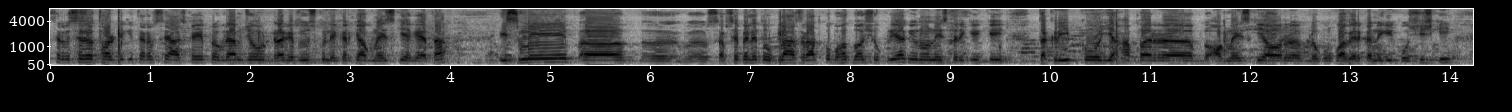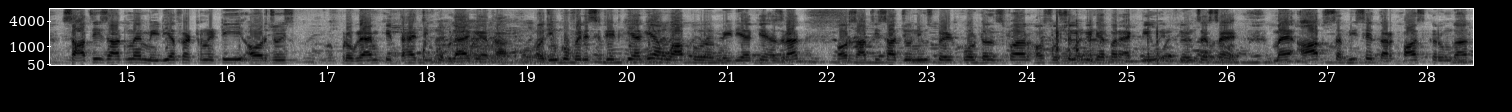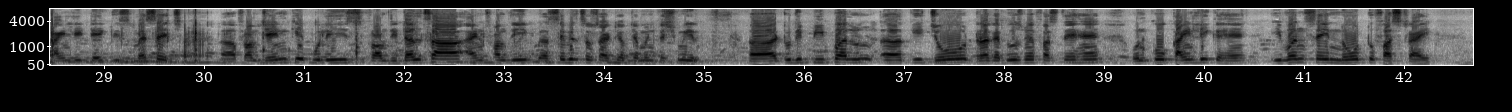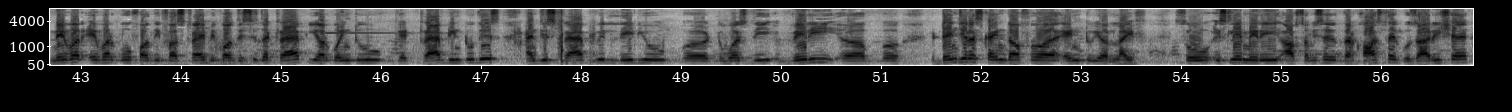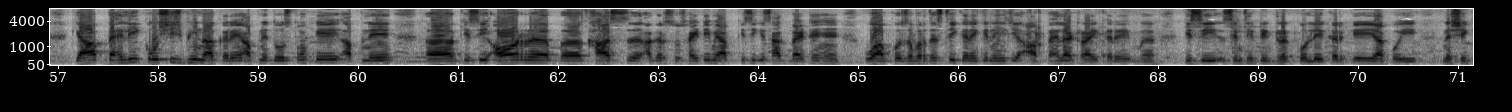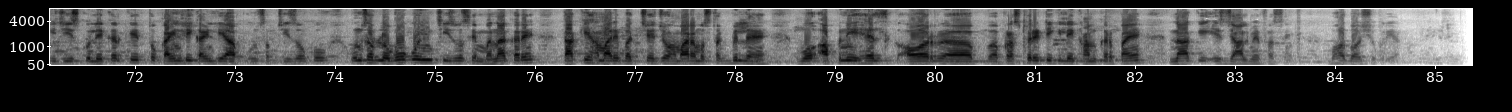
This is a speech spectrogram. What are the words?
Services authority की तरफ़ से आज का ये प्रोग्राम जो ड्रग अब्यूज को लेकर के ऑर्गेनाइज किया गया था इसमें सबसे पहले तो उकला हजरात को बहुत बहुत शुक्रिया कि उन्होंने इस तरीके की तकरीब को यहाँ पर ऑर्गेनाइज किया और लोगों को अवेयर करने की कोशिश की। साथ ही साथ मैं मीडिया फ्रेटर्निटी और जो इस प्रोग्राम के तहत जिनको बुलाया गया था और जिनको फेलिसिटेट किया गया, वो आप मीडिया के हजरात और साथ ही साथ जो न्यूज़ पोर्टल्स पर और सोशल मीडिया पर एक्टिव इन्फ्लुएंसर्स हैं, मैं आप सभी से दरख्वास्त करूँगा kindly take this message from J K police from the DALSA and from the civil society of Jammu and Kashmir to the people की जो ड्रग अब्यूज में फंसते हैं, उनको काइंडली कहें even say no to first try never ever go for the first try because this is the trap you are going to get trapped into this and this trap will lead you uh, towards the very uh, uh, dangerous kind of uh, end to your life so इसलिए मेरी आप सभी से दरख्वास्त है गुजारिश है कि आप पहली कोशिश भी ना करें अपने दोस्तों के अपने आ, किसी और आ, खास अगर सोसाइटी में आप किसी के साथ बैठे हैं वो आपको ज़बरदस्ती करें कि नहीं जी आप पहला ट्राई करें किसी सिंथेटिक ड्रग को लेकर के या कोई नशे की चीज़ को लेकर के तो काइंडली काइंडली आप उन सब चीज़ों को, उन सब लोगों को इन चीज़ों से मना करें, ताकि हमारे बच्चे जो हमारा मुस्तबिल है, वो अपनी हेल्थ और प्रॉस्पेरिटी के लिए काम कर पाएँ, ना कि इस जाल में फंसें। बहुत बहुत शुक्रिया।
